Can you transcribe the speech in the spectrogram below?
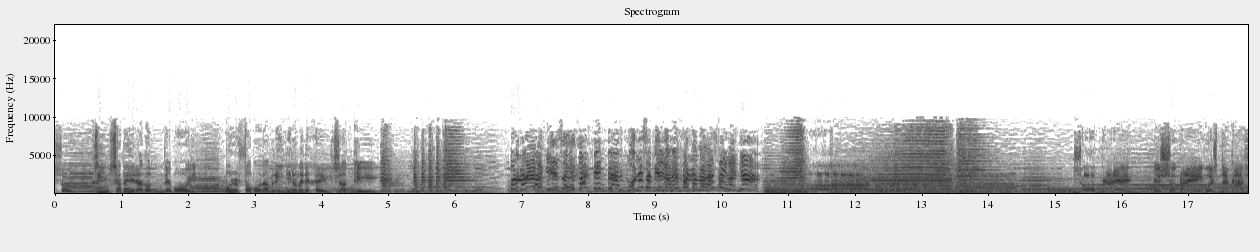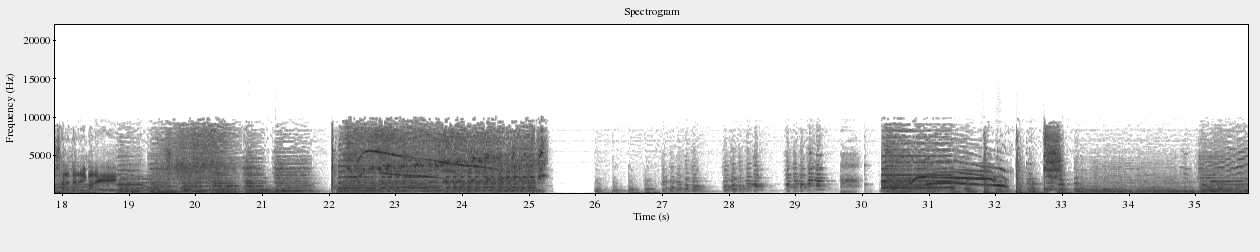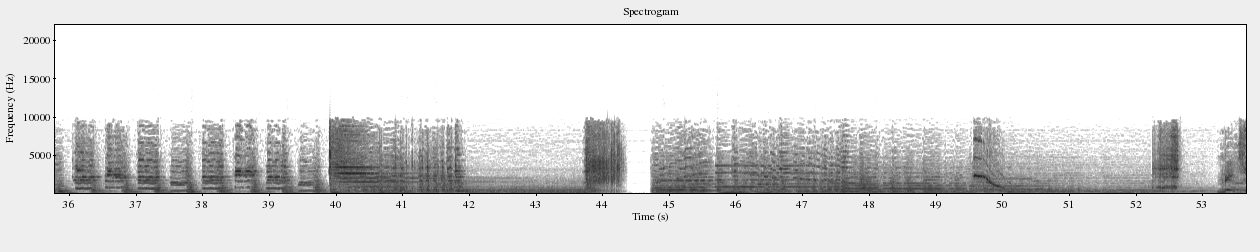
Soy, sin saber a dónde voy. Por favor, abrid y no me dejéis aquí. Por nada pienso dejarte entrar. Con esa piel de no me vas a engañar. Ah. Soplaré y soplaré y vuestra casa derribaré.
